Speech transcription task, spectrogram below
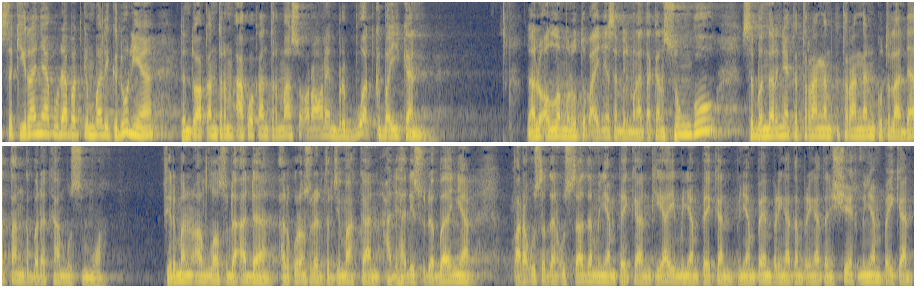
sekiranya aku dapat kembali ke dunia tentu akan aku akan termasuk orang-orang yang berbuat kebaikan Lalu Allah menutup ayatnya sambil mengatakan, sungguh sebenarnya keterangan-keteranganku telah datang kepada kamu semua. Firman Allah sudah ada, Al-Quran sudah diterjemahkan, hadis-hadis sudah banyak. Para ustadz dan ustadzah menyampaikan, kiai menyampaikan, penyampaian peringatan-peringatan syekh menyampaikan.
